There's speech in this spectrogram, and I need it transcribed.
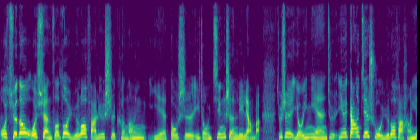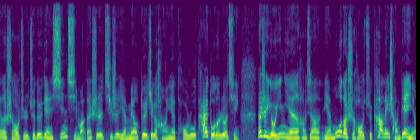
我觉得我选择做娱乐法律师，可能也都是一种精神力量吧。就是有一年，就是因为刚接触娱乐法行业的时候，只是觉得有点新奇嘛，但是其实也没有对这个行业投入太多的热情。但是有一年，好像年末的时候去看了一场电影，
